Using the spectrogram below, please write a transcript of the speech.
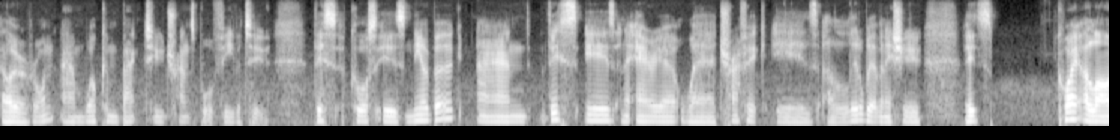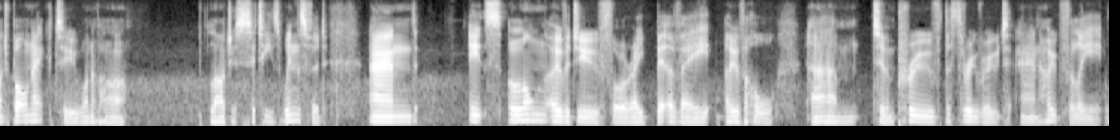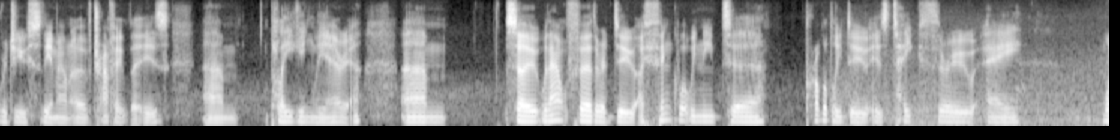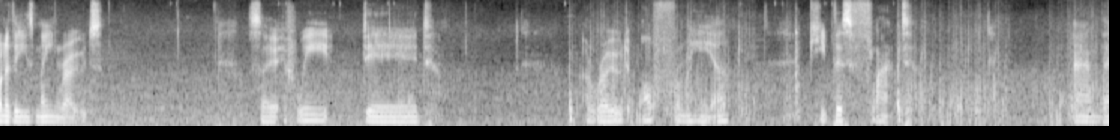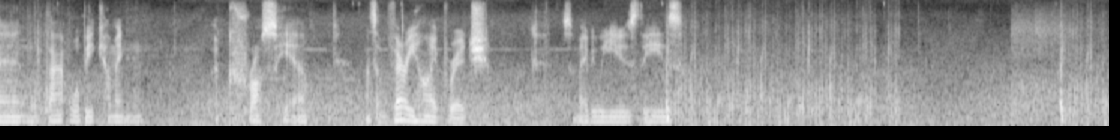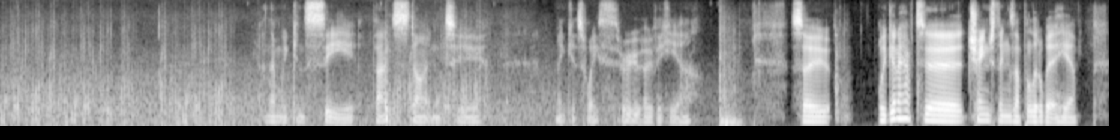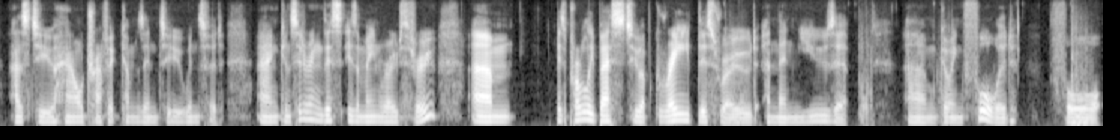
Hello everyone and welcome back to Transport Fever 2. This of course is NeoBurgh and this is an area where traffic is a little bit of an issue. It's quite a large bottleneck to one of our largest cities, Winsford, and it's long overdue for a bit of a overhaul um, to improve the through route and hopefully reduce the amount of traffic that is um, plaguing the area. Um, so without further ado, I think what we need to probably do is take through a one of these main roads. So if we did a road off from here, keep this flat, and then that will be coming across here. That's a very high bridge, so maybe we use these. And then we can see that's starting to make its way through over here. So we're going to have to change things up a little bit here as to how traffic comes into Winsford. And considering this is a main road through, um, it's probably best to upgrade this road and then use it um, going forward for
